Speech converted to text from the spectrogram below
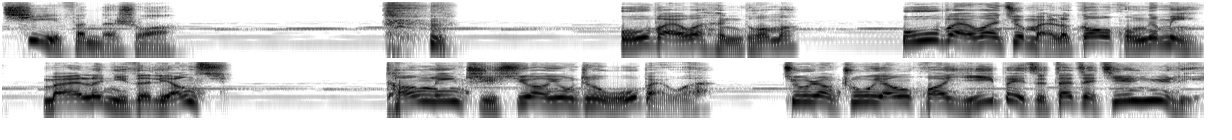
气愤地说：“哼，五百万很多吗？五百万就买了高红的命，买了你的良心。唐林只需要用这五百万，就让朱阳华一辈子待在监狱里，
